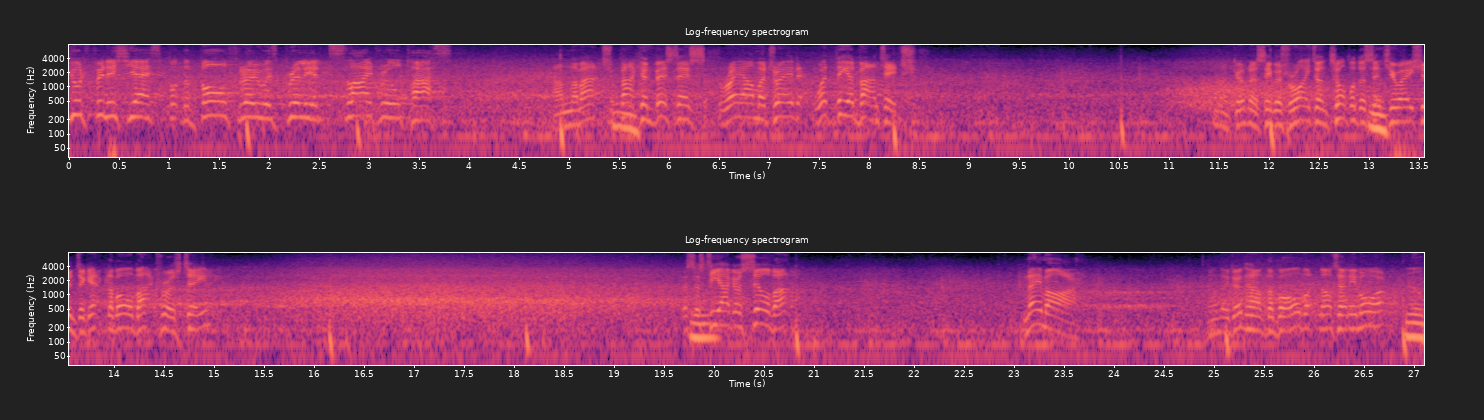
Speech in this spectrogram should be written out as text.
Good finish, yes, but the ball through was brilliant. Slide rule pass. And the match back in business. Real Madrid with the advantage. Oh, goodness, he was right on top of the situation to get the ball back for his team. This is mm. Thiago Silva. Neymar. And they did have the ball, but not anymore. Yeah.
